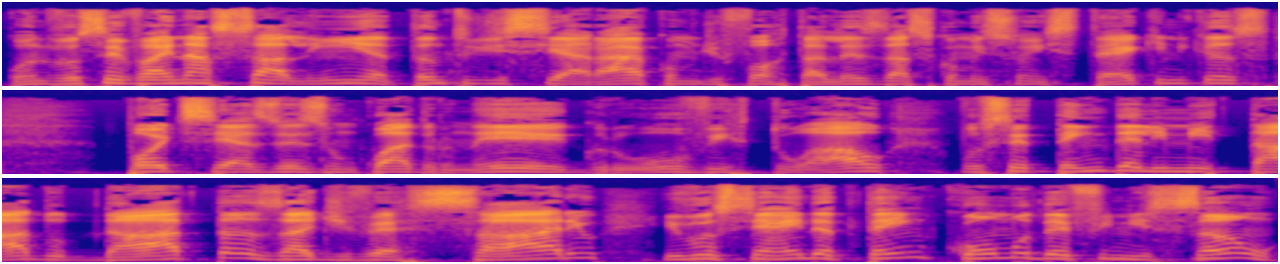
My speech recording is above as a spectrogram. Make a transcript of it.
Quando você vai na salinha, tanto de Ceará como de Fortaleza, das comissões técnicas, pode ser às vezes um quadro negro ou virtual, você tem delimitado datas, adversário e você ainda tem como definição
